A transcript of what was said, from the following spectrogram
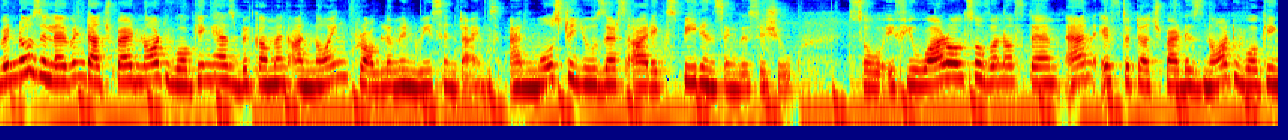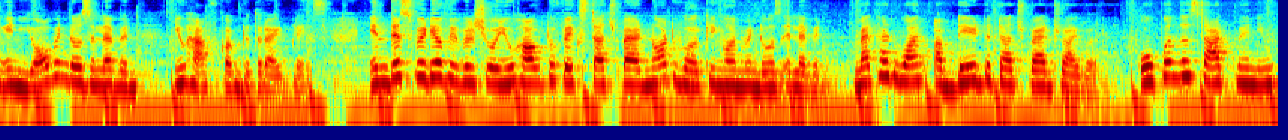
Windows 11 touchpad not working has become an annoying problem in recent times and most users are experiencing this issue. So if you are also one of them and if the touchpad is not working in your Windows 11, you have come to the right place. In this video, we will show you how to fix touchpad not working on Windows 11. Method 1. Update the touchpad driver. Open the start menu,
